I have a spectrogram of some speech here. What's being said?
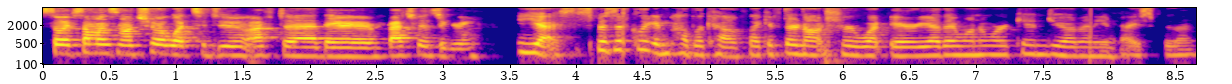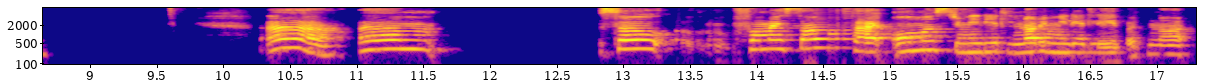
So if someone's not sure what to do after their bachelor's degree? Yes, specifically in public health, like if they're not sure what area they want to work in, do you have any advice for them? Ah, um, so for myself, I almost immediately, not immediately, but not,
